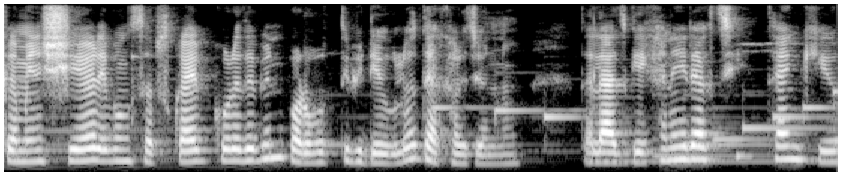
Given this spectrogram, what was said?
কমেন্ট শেয়ার এবং সাবস্ক্রাইব করে দেবেন পরবর্তী ভিডিওগুলো দেখার জন্য। তাহলে আজকে এখানেই রাখছি। থ্যাংক ইউ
